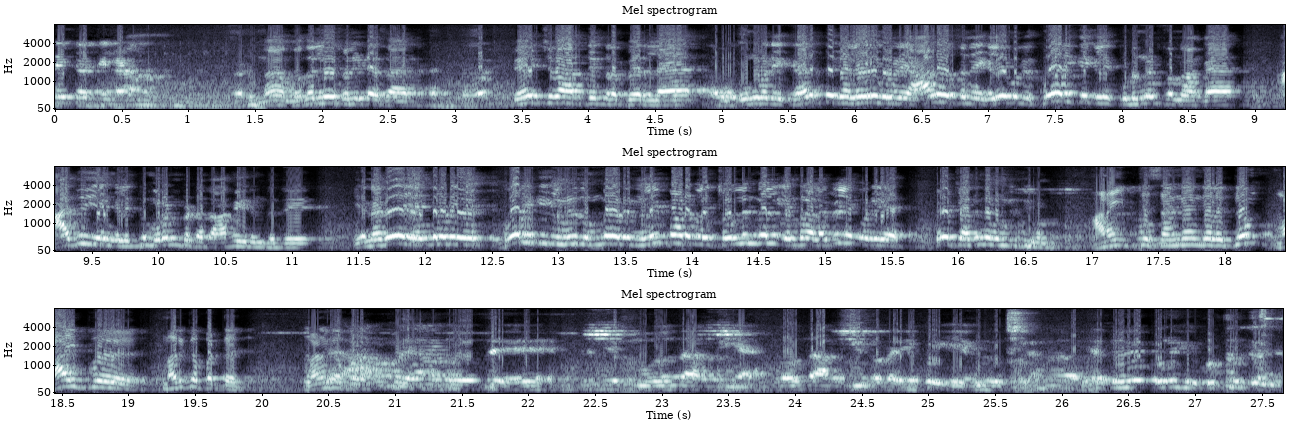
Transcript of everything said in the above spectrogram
பேச்சுவார்த்தை நடந்தது? நான் முதல்ல சொல்லிட்டேன் சார் பேச்சுவார்த்தைன்ற பேர்ல உங்களுடைய கருத்துக்களை உங்களுடைய ஆலோசனைகளை உங்களுடைய கோரிக்கைகளை கொடுங்கன்னு சொன்னாங்க. அது எங்களுக்கு முரண்பட்டதாக இருந்தது. எனவே எங்களுடைய கோரிக்கைகள் மீது உங்களுடைய நிலைப்பாடுகளை சொல்லுங்கள் என்ற அளவில் எங்களுடைய முடித்துக் கொண்டோம். அனைத்து சங்கங்களுக்கும் வாய்ப்பு மறுக்கப்பட்டது. வழங்கப்படும் முதல்ல ஆரம்பிங்க எப்படி ஏற்கனவே கொடுத்திருக்காங்க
